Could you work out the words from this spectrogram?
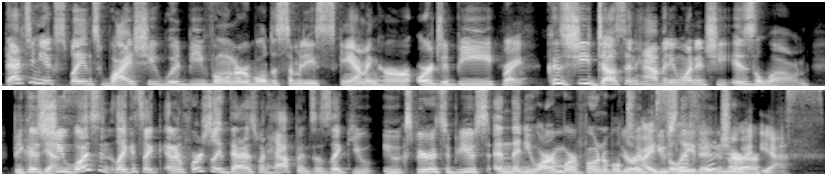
that to me explains why she would be vulnerable to somebody scamming her or to be right because she doesn't have anyone and she is alone because she wasn't like it's like and unfortunately that is what happens is like you you experience abuse and then you are more vulnerable you're to abuse isolated in, a way yes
